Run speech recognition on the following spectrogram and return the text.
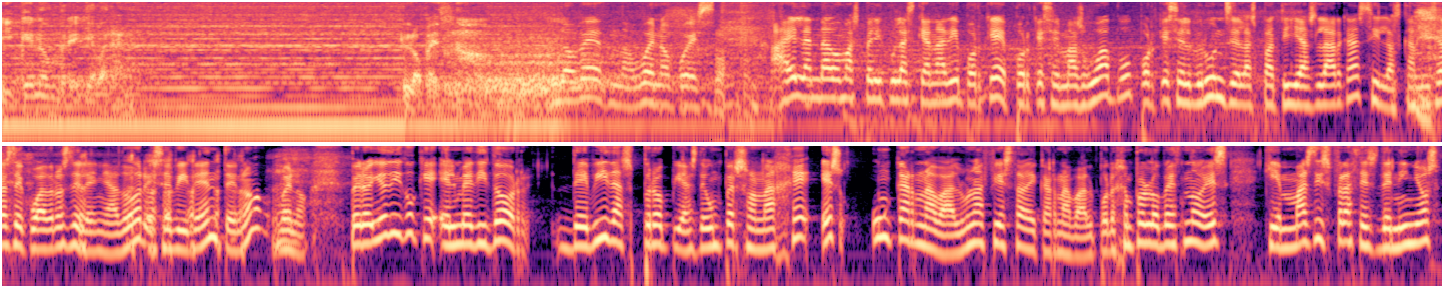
¿Y qué nombre llevarán? Lobezno. Lobezno, bueno, pues a él le han dado más películas que a nadie. ¿Por qué? Porque es el más guapo, porque es el grunge de las patillas largas y las camisas de cuadros de leñador. Es evidente, ¿no? Bueno, pero yo digo que el medidor de vidas propias de un personaje es un carnaval, una fiesta de carnaval. Por ejemplo, Lobezno es quien más disfraces de niños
